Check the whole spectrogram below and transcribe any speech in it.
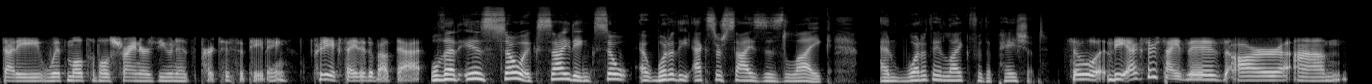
study with multiple Shriners units participating. Pretty excited about that. Well, that is so exciting. So, uh, what are the exercises like, and what are they like for the patient? So, the exercises are um,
